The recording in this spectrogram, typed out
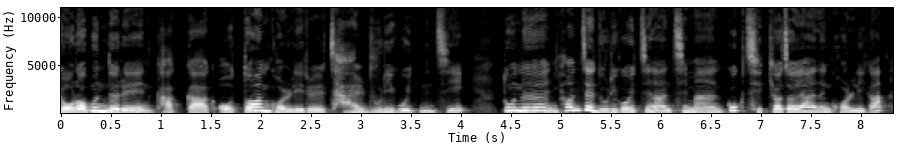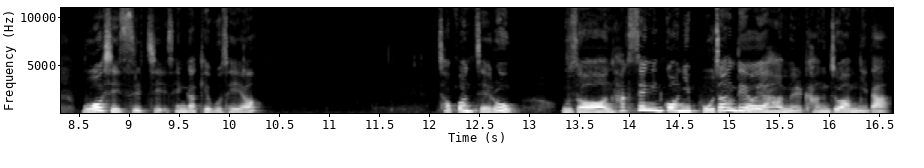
여러분들은 각각 어떠한 권리를 잘 누리고 있는지 또는 현재 누리고 있진 않지만 꼭 지켜져야 하는 권리가 무엇이 있을지 생각해 보세요. 첫 번째로 우선 학생 인권이 보장되어야 함을 강조합니다.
